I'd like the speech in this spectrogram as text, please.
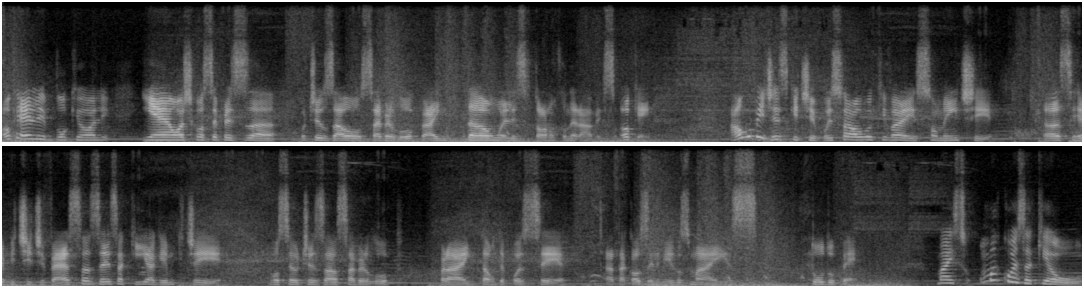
Ok, ele bloqueou ali. E é, eu acho que você precisa utilizar o Cyberloop, aí então eles se tornam vulneráveis. Ok. Algo me diz que, tipo, isso é algo que vai somente uh, se repetir diversas vezes aqui, a game de você utilizar o Cyberloop para então depois você atacar os inimigos, mas tudo bem. Mas uma coisa que eu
